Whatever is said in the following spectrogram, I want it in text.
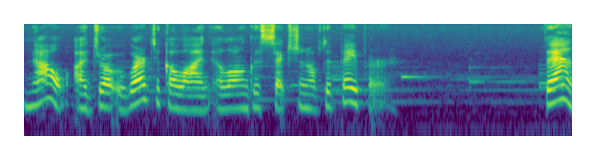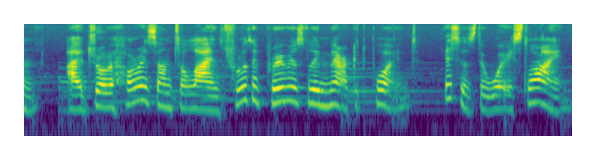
Now I draw a vertical line along this section of the paper. Then I draw a horizontal line through the previously marked point. This is the waistline.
